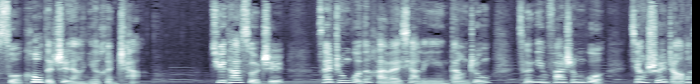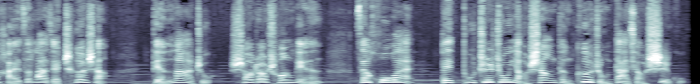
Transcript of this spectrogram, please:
锁扣的质量也很差。据他所知，在中国的海外夏令营当中，曾经发生过将睡着的孩子落在车上，点蜡烛烧着窗帘，在户外被毒蜘蛛咬伤等各种大小事故。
